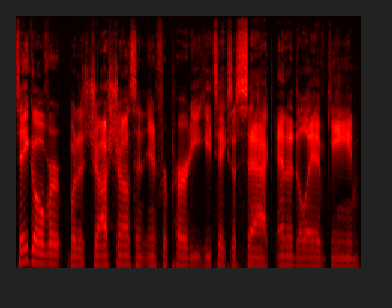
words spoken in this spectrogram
take over, but it's Josh Johnson in for Purdy. He takes a sack and a delay of game.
